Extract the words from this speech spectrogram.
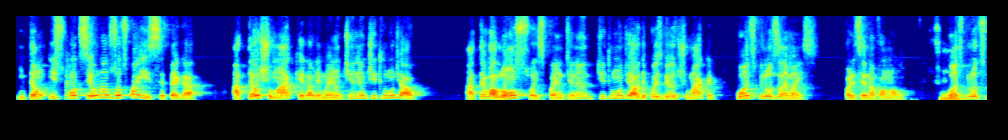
Então, isso aconteceu nos outros países. Você pega até o Schumacher, a Alemanha não tinha nenhum título mundial. Até o Alonso, a Espanha não tinha nenhum título mundial. Depois veio o Schumacher, quantos pilotos alemães apareceram na Fórmula 1? Sim. Quantos pilotos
